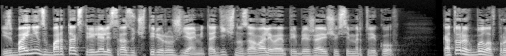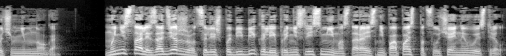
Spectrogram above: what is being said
Из бойниц в бортах стреляли сразу четыре ружья, методично заваливая приближающихся мертвяков, которых было, впрочем, немного. Мы не стали задерживаться, лишь побибикали и пронеслись мимо, стараясь не попасть под случайный выстрел.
